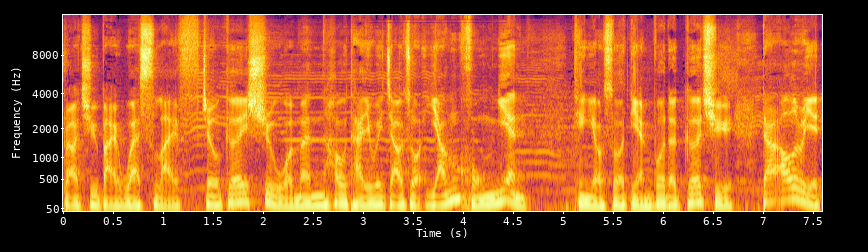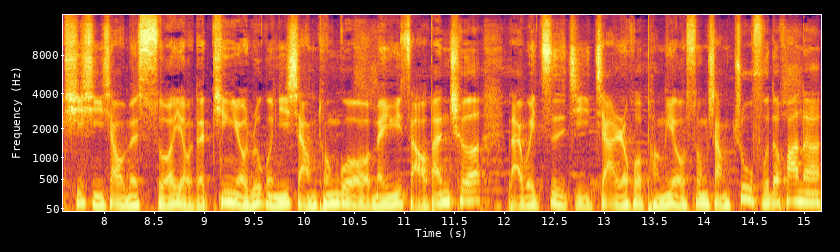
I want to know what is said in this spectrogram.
，brought you by Westlife。这首歌是我们后台一位叫做杨红艳。听友所点播的歌曲，当然，Oliver 也提醒一下我们所有的听友，如果你想通过美语早班车来为自己家人或朋友送上祝福的话呢，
